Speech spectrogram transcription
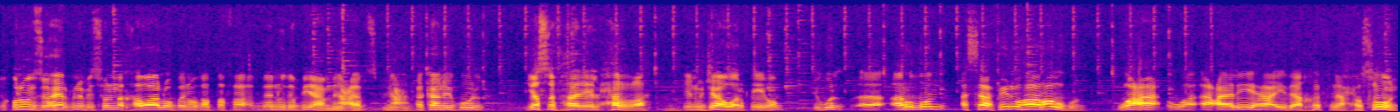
يقولون زهير بن أبي سلمى خواله بنو غطفاء بنو ذبيان من نعم عبس. نعم. فكانوا يقول يصف هذه الحرة لأنه جاور فيهم يقول آه، أرض أسافلها روض. وأعاليها إذا خفنا حصون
